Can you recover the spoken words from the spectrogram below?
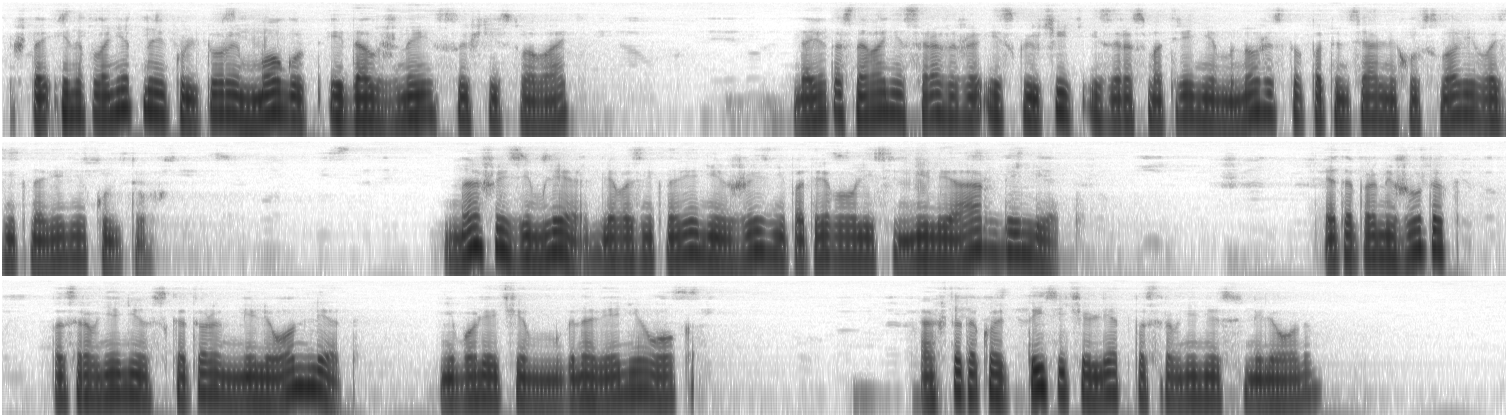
что инопланетные культуры могут и должны существовать, дает основание сразу же исключить из рассмотрения множество потенциальных условий возникновения культур. Нашей Земле для возникновения жизни потребовались миллиарды лет. Это промежуток, по сравнению с которым миллион лет не более чем мгновение ока. А что такое тысяча лет по сравнению с миллионом?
